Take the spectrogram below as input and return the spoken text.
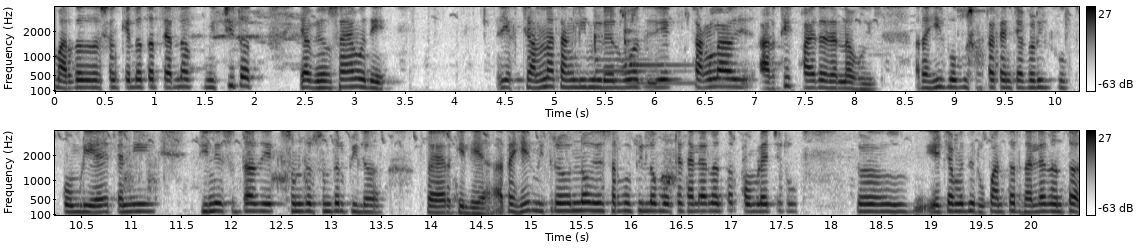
मार्गदर्शन केलं तर त्यांना निश्चितच या व्यवसायामध्ये एक चालना चांगली मिळेल व एक चांगला आर्थिक फायदा त्यांना होईल. आता ही बघू शकता त्यांच्याकडे खूप कोंबडी आहे. त्यांनी तिने सुद्धा एक सुंदर सुंदर पिलं तयार केली आहे. आता हे मित्रांनो हे सर्व पिल्लं मोठे झाल्यानंतर कोंबड्याचे रूप याच्यामध्ये रूपांतर झाल्यानंतर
